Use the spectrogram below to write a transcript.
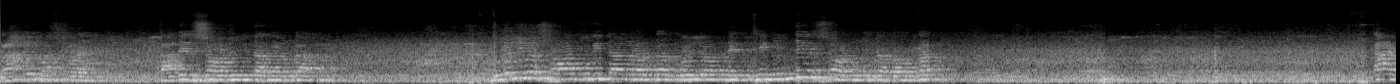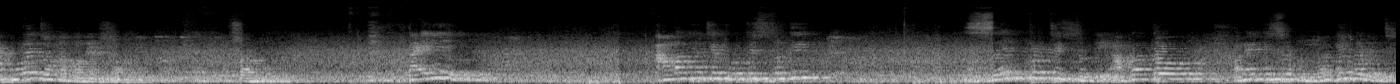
গ্রামে বাস করেন তাদের সহযোগিতা দরকার। দলীয় সহযোগিতা দরকার, দলীয় নেতৃবৃন্দের সহযোগিতা দরকার। তারপরে জনগণের সহযোগিতা আমাদের যে প্রতিশ্রুতি সেই প্রতিশ্রুতি, আমরা তো অনেক কিছু মুখে বলেছি।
